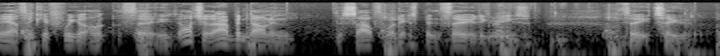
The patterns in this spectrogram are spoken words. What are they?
Yeah, I think if we got on 30... Actually, I've been down in the south when it's been 30 degrees. 32. I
